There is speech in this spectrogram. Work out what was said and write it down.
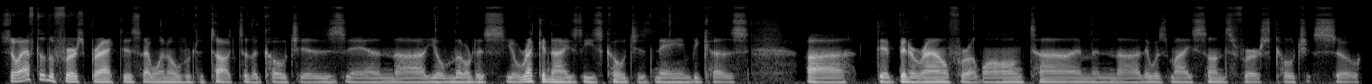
So after the first practice, I went over to talk to the coaches, and uh, you'll notice you'll recognize these coaches' name because uh, they've been around for a long time, and uh, there was my son's first coaches. So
